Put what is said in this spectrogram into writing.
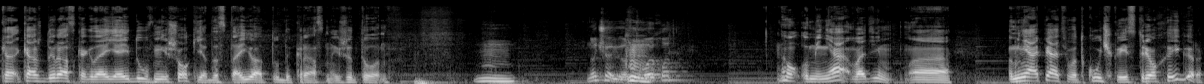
Каждый раз, когда я иду в мешок, я достаю оттуда красный жетон. Ну что, Юр, твой ход? Ну, у меня, Вадим, э, у меня опять вот кучка из трех игр,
